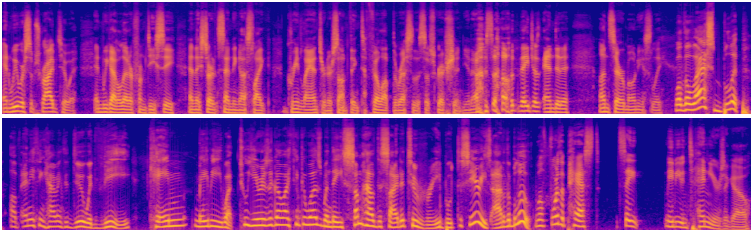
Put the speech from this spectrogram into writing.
And we were subscribed to it. And we got a letter from DC, and they started sending us like Green Lantern or something to fill up the rest of the subscription, you know? So they just ended it unceremoniously. Well, the last blip of anything having to do with V came maybe what two years ago, I think it was, when they somehow decided to reboot the series out of the blue. Well, for the past, say, maybe even 10 years ago,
